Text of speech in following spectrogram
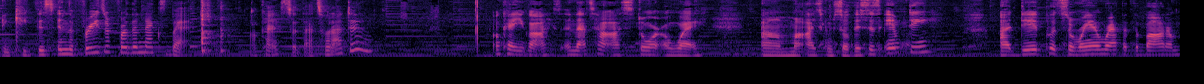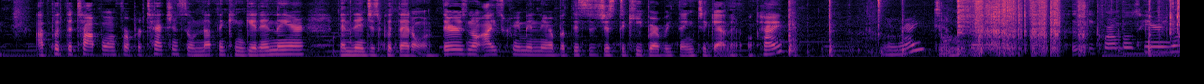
and keep this in the freezer for the next batch okay? So that's what I do Okay, you guys, and that's how I store away um, my ice cream. So this is empty. I did put saran wrap at the bottom. I put the top on for protection so nothing can get in there and then just put that on. There is no ice cream in there, but this is just to keep everything together, okay? All right, cookie crumbles here, y'all.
